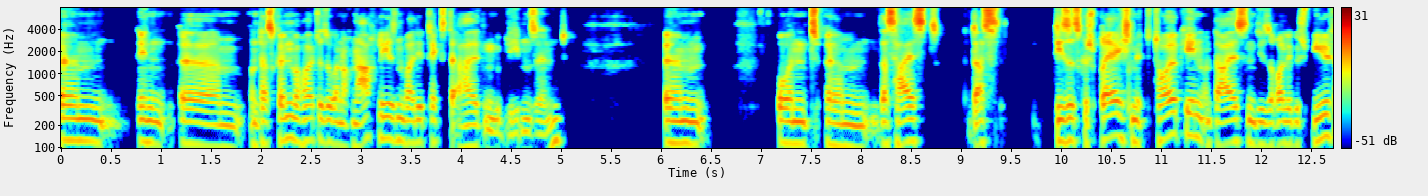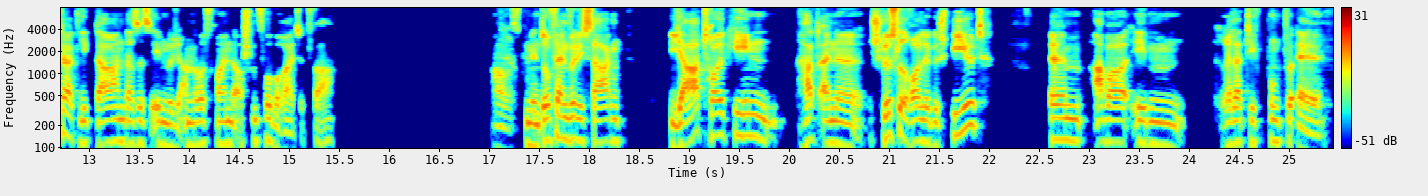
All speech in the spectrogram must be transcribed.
Ähm, in, ähm, und das können wir heute sogar noch nachlesen, weil die Texte erhalten geblieben sind. Ähm, und ähm, das heißt, dass dieses Gespräch mit Tolkien und Dyson diese Rolle gespielt hat, liegt daran, dass es eben durch andere Freunde auch schon vorbereitet war. Aus. Und insofern würde ich sagen, ja, Tolkien hat eine Schlüsselrolle gespielt, ähm, aber eben relativ punktuell.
